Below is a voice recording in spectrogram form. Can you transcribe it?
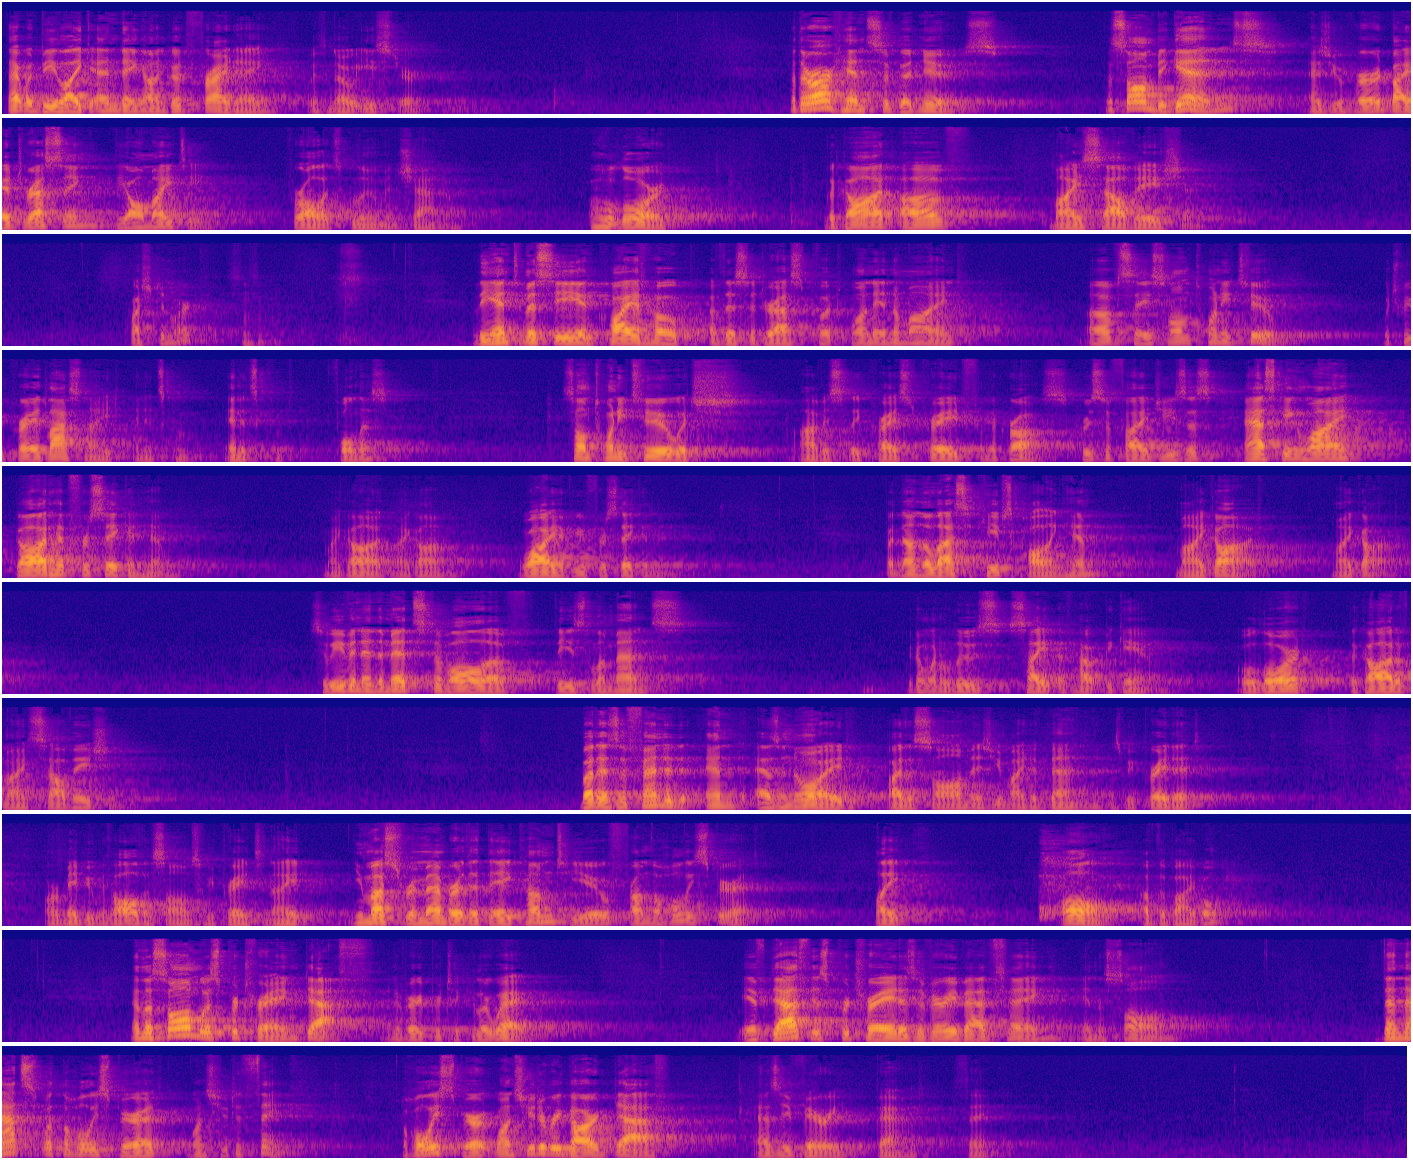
That would be like ending on Good Friday with no Easter. But there are hints of good news. The psalm begins, as you heard, by addressing the Almighty for all its gloom and shadow. O Lord, the God of my salvation. Question mark? The intimacy and quiet hope of this address put one in the mind of, say, Psalm 22, which we prayed last night in its, in its fullness. Psalm 22, which obviously Christ prayed from the cross, crucified Jesus, asking why God had forsaken him. My God, my God, why have you forsaken me? But nonetheless, he keeps calling him my God, my God. So, even in the midst of all of these laments, we don't want to lose sight of how it began. O Lord, the God of my salvation. But as offended and as annoyed by the psalm as you might have been as we prayed it, or maybe with all the psalms we prayed tonight, you must remember that they come to you from the Holy Spirit, like all of the Bible. And the psalm was portraying death in a very particular way. If death is portrayed as a very bad thing in the psalm, then that's what the Holy Spirit wants you to think. The Holy Spirit wants you to regard death as a very bad thing.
